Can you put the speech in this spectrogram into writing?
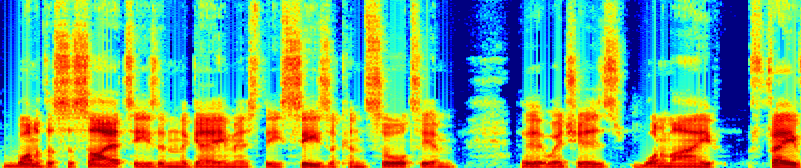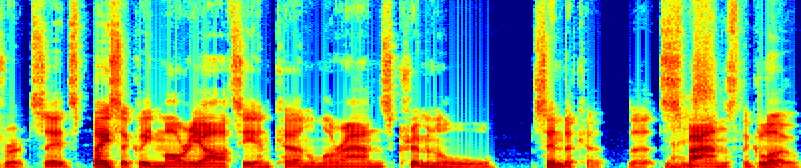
one of the societies in the game is the Caesar Consortium, uh, which is one of my favorites. It's basically Moriarty and Colonel Moran's criminal syndicate that Nice. spans the globe.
